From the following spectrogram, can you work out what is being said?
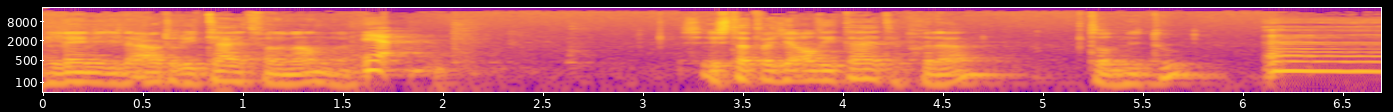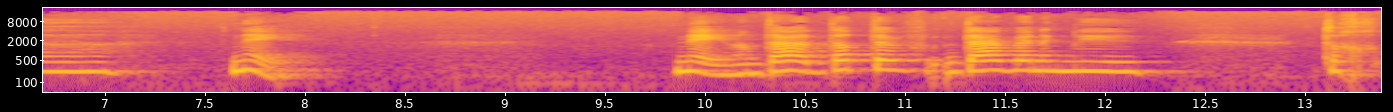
Dan leende je de autoriteit van een ander. Ja, Is dat wat je al die tijd hebt gedaan? Tot nu toe? Eh, nee. Nee, want daar, dat, daar ben ik nu toch.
